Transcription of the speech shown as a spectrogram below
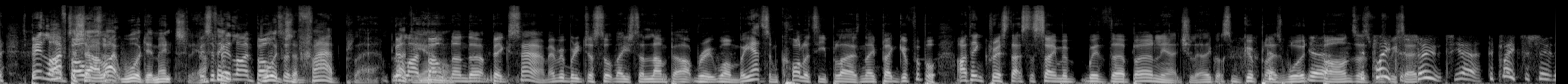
It's a bit like I have to Bolton. say I like Wood immensely. It's I a bit think like Wood's Bolton. a fab player. A bit like Bloody Bolton hell. under Big Sam. Everybody just thought they used to lump it up Route One, but he had some quality players and they played good football. I think Chris, that's the same with uh, Burnley. Actually, they've got some good players. Wood, Yeah. Barnes, as, we said. they as play we to said. suit, yeah. They play to suit.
